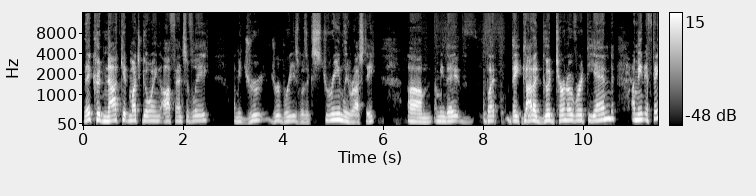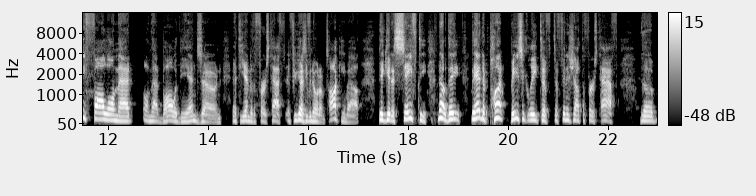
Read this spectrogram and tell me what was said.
they could not get much going offensively. I mean, Drew Drew Brees was extremely rusty. Um, I mean, they but they got a good turnover at the end. I mean, if they fall on that on that ball with the end zone at the end of the first half. If you guys even know what I'm talking about, they get a safety. No, they they had to punt basically to to finish out the first half. The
